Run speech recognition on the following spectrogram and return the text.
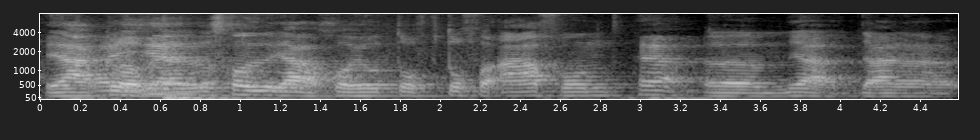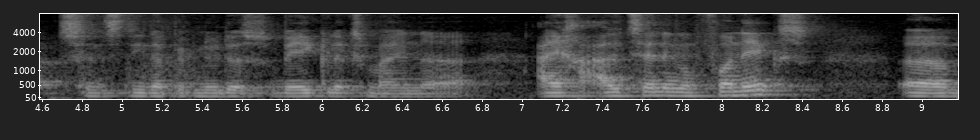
Ja, Ja, klopt. Dat was gewoon, ja, gewoon een heel tof, toffe avond. Ja, Ehm, ja, daarna, sindsdien heb ik nu dus wekelijks mijn eh, eigen uitzending op Phonix. Ehm,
